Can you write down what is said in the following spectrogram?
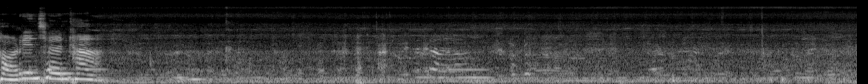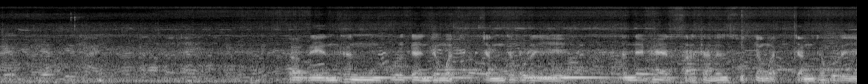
ขอเรียนเชิญค่ะกราบเรียนท่านผู้ว่าการจังหวัดจันทบุรี ท่านนายแพทย์สาธารณสุขจังหวัดจันทบุรี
